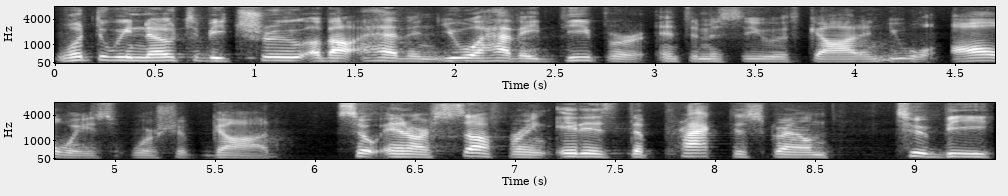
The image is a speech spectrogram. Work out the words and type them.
What do we know to be true about heaven? You will have a deeper intimacy with God and you will always worship God. So, in our suffering, it is the practice ground to be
